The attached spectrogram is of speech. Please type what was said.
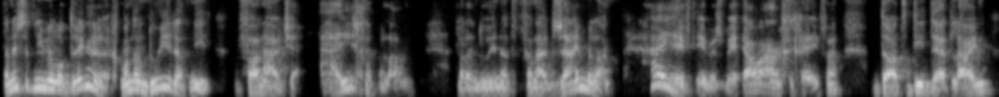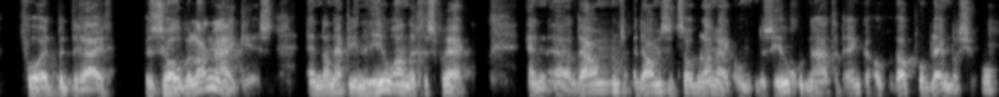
dan is het niet meer opdringerig. Want dan doe je dat niet vanuit je eigen belang, maar dan doe je het vanuit zijn belang. Hij heeft immers bij jou aangegeven dat die deadline voor het bedrijf zo belangrijk is. En dan heb je een heel ander gesprek. En uh, daarom, daarom is het zo belangrijk om dus heel goed na te denken over welk probleem los je op.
